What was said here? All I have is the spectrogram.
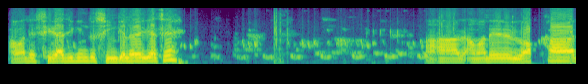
আমাদের সিরাজি কিন্তু সিঙ্গেল হয়ে গেছে। আর আমাদের লক্ষার,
